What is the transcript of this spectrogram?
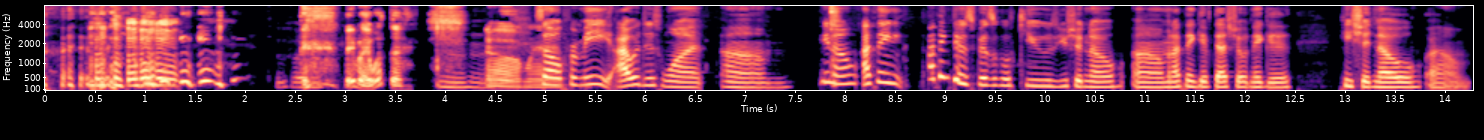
Mm-hmm. Too funny. they be like, "What the? Mhm. Oh man!" So for me, I would just want, um, you know, I think I think there's physical cues you should know, um, and I think if that's your nigga, he should know um,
